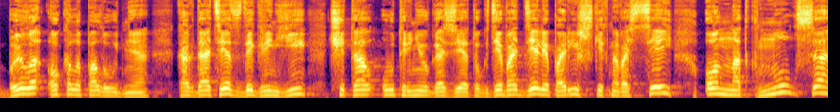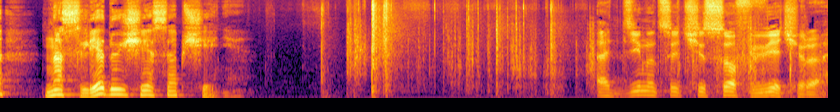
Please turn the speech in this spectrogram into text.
Было около полудня, когда отец де Гриньи читал утреннюю газету, где в отделе парижских новостей он наткнулся на следующее сообщение. Одиннадцать часов вечера.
